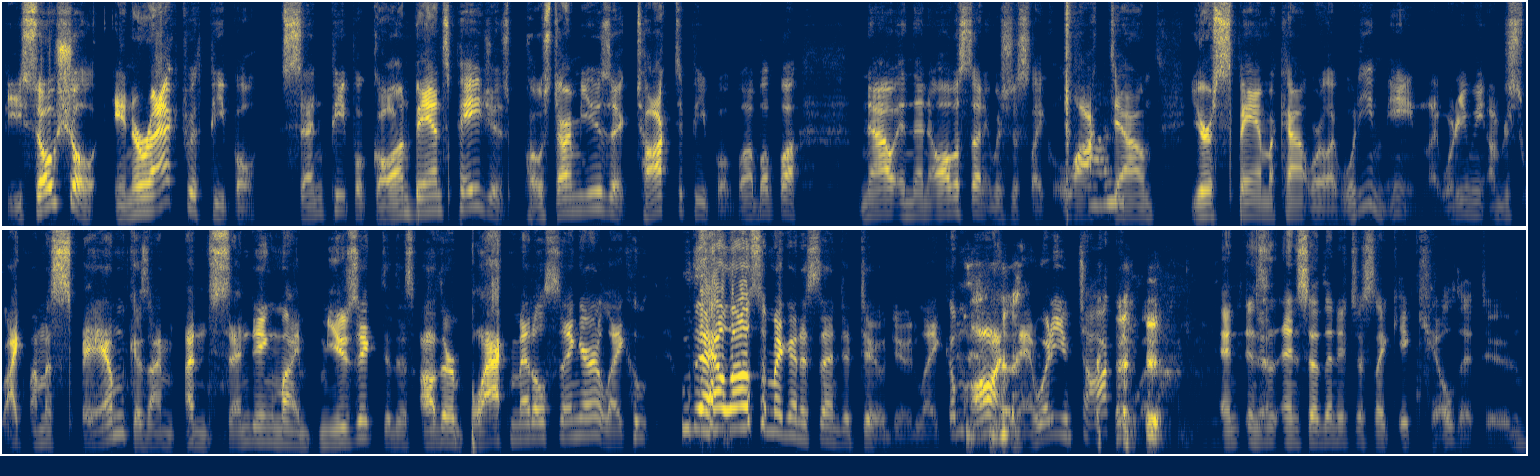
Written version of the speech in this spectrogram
be social, interact with people, send people, go on bands' pages, post our music, talk to people, blah blah blah. Now and then all of a sudden it was just like locked down. Your spam account. We're like, what do you mean? Like, what do you mean? I'm just like I'm a spam because I'm I'm sending my music to this other black metal singer. Like who who the hell else am I gonna send it to, dude? Like, come on, man. What are you talking about? And and, so, and so then it just like it killed it, dude.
